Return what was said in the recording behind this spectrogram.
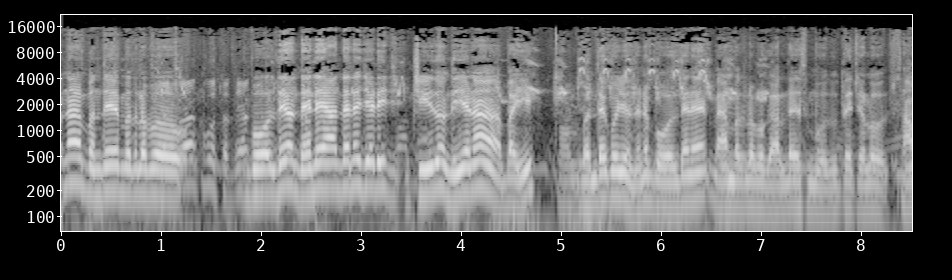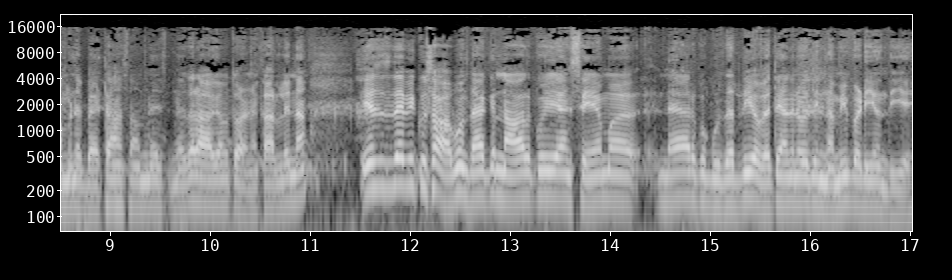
ਨਾ ਬੰਦੇ ਮਤਲਬ ਬੋਲਦੇ ਹੁੰਦੇ ਨੇ ਆਂਦੇ ਨੇ ਜਿਹੜੀ ਚੀਜ਼ ਹੁੰਦੀ ਹੈ ਨਾ ਭਾਈ ਬੰਦੇ ਕੁਝ ਹੁੰਦੇ ਨੇ ਬੋਲਦੇ ਨੇ। ਮੈਂ ਮਤਲਬ ਗੱਲ ਇਸ ਮੌਜੂ ਤੇ ਚਲੋ ਸਾਹਮਣੇ ਬੈਠਾ ਹਾਂ ਸਾਹਮਣੇ ਨਜ਼ਰ ਆ ਗਿਆ ਮੈਂ ਤੁਹਾਡੇ ਨਾਲ ਕਰ ਲੈਣਾ ਇਸ ਦੇ ਵੀ ਕੋਈ ਹਿਸਾਬ ਹੁੰਦਾ ਕਿ ਨਾਲ ਕੋਈ ਸੇਮ ਨਹਿਰ ਕੋ ਗੁਜ਼ਰਦੀ ਹੋਵੇ ਤੇ ਨੇ ਉਹਦੀ ਨਮੀ ਬੜੀ ਹੁੰਦੀ ਏ।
